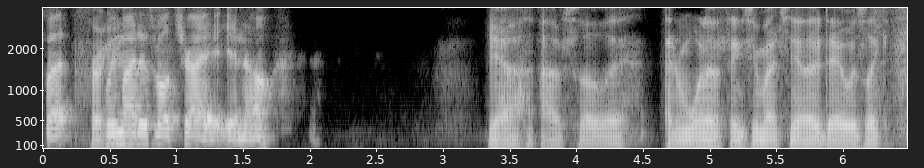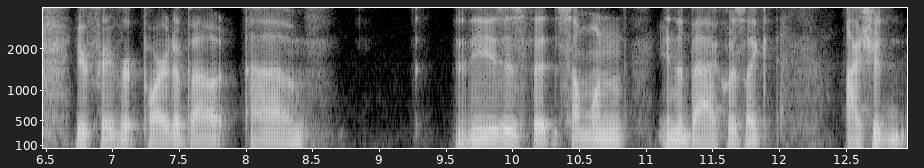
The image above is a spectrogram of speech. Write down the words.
but right. we might as well try it, you know? Yeah, absolutely. And one of the things you mentioned the other day was like your favorite part about um, these is that someone in the back was like, I should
